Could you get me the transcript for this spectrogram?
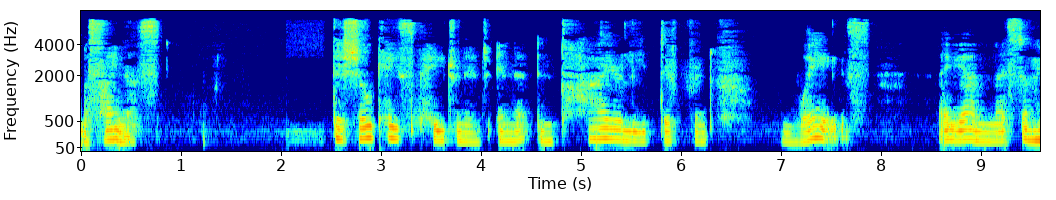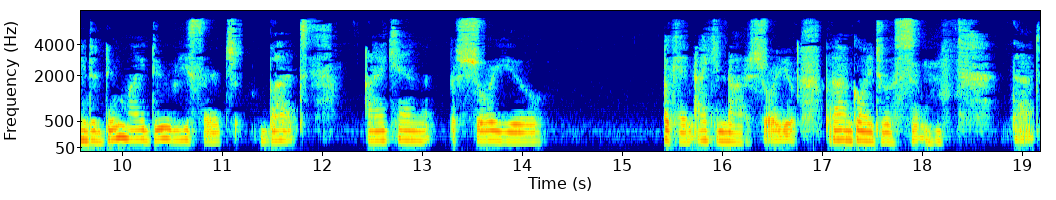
Maecenas. They showcase patronage in entirely different ways. Again, I still need to do my due research, but I can assure you, okay, I cannot assure you, but I'm going to assume that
